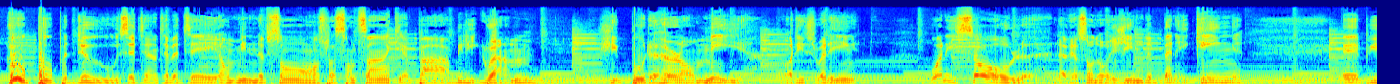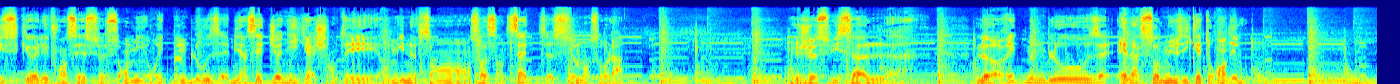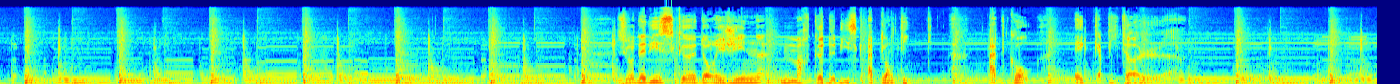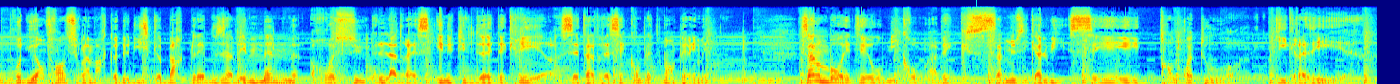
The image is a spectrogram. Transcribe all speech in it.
Who Poop Do C'était interprété en 1965 par Billy Graham. She Put Her On Me. Otis Redding. One is Soul, la version d'origine de Benny King. Et puisque les Français se sont mis au rhythm and blues, eh bien c'est Johnny qui a chanté en 1967 ce morceau-là. Je suis seul. Le rhythm and blues et la soul music est au rendez-vous. Sur des disques d'origine, marque de disques Atlantique, Atco et Capitol. Produit en France sur la marque de disques Barclay, vous avez même reçu l'adresse. Inutile de d'écrire, cette adresse est complètement périmée. Salambo était au micro avec sa musique à lui, c'est 33 tours qui grésillent.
